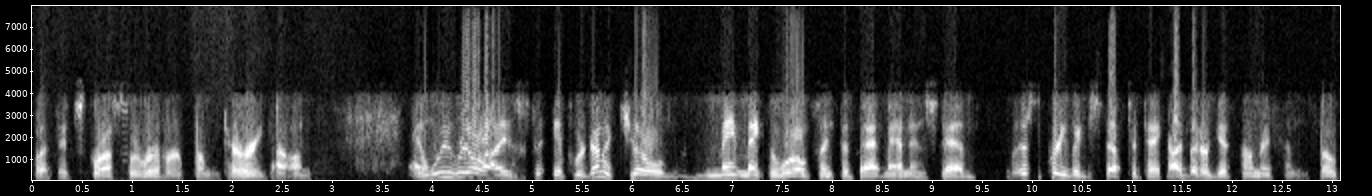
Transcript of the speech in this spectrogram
but it's across the river from Tarrytown. And we realized if we're going to kill, make the world think that Batman is dead, it's a pretty big step to take. I better get permission. So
